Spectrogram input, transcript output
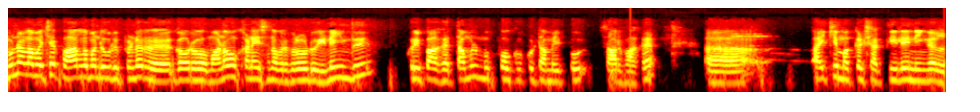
முன்னாள் அமைச்சர் பார்லமெண்ட் உறுப்பினர் கௌரவ மனோ கணேசன் அவர்களோடு இணைந்து குறிப்பாக தமிழ் முற்போக்கு கூட்டமைப்பு சார்பாக ஆஹ், ஐக்கிய மக்கள் சக்தியிலே நீங்கள்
